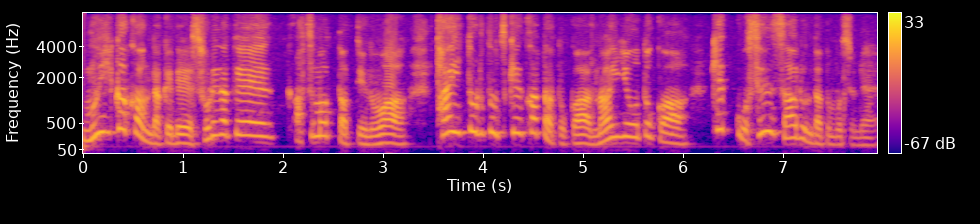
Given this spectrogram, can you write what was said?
6日間だけでそれだけ集まったっていうのは、タイトルの付け方とか内容とか、結構センスあるんだと思うんですよね。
